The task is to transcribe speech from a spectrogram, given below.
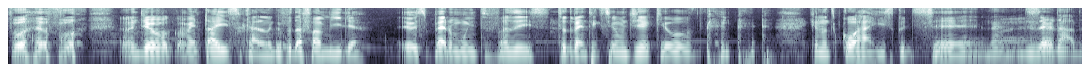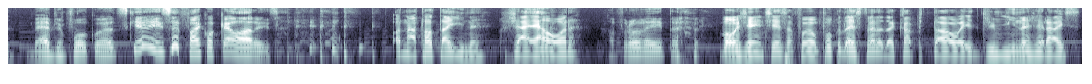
Porra, eu vou. Um dia eu vou comentar isso, cara, no grupo da família. Eu espero muito fazer isso. Tudo bem, tem que ser um dia que eu. que eu não corra risco de ser, né? É. Deserdado. Bebe um pouco antes, que aí você faz qualquer hora isso. O Natal tá aí, né? Já é a hora. Aproveita. Bom, gente, essa foi um pouco da história da capital aí de Minas Gerais,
